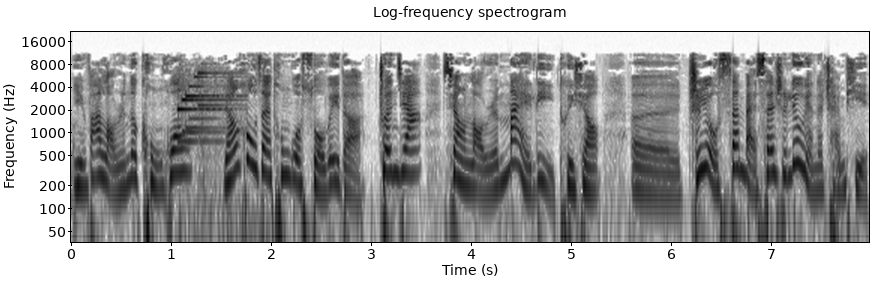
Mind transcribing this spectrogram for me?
引发老人的恐慌，然后再通过所谓的专家向老人卖力推销，呃，只有三百三十六元的产品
